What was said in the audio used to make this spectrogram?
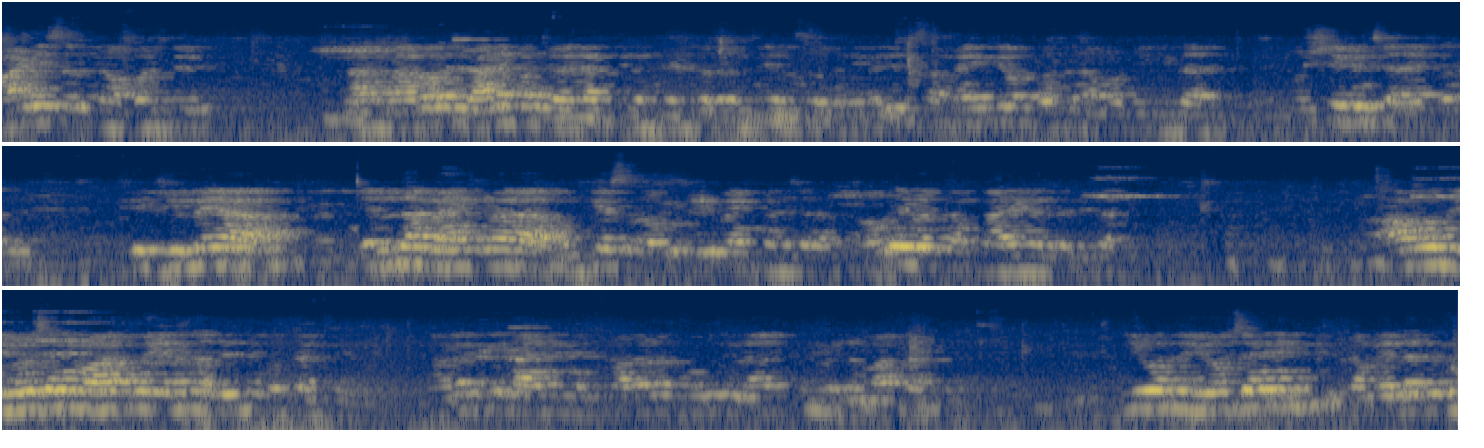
ಮಾಡಿ ಸರ್, ನಾವು ಬರ್ತೀವಿ. ನಾನು ಕಾಲೋಜ್ ನಾನೇ ಬಂದು ಆಗ್ತೀನಿ ಅಂತ ಇವತ್ತು ನಿಗದಿತ ಸಮಯಕ್ಕೆ ಅವ್ರು ಬಂದು ನಮ್ಮೊಟ್ಟಿಗೆ ಇದ್ದಾರೆ. ಖುಷಿ ವಿಚಾರ ಯಾಕಂದ್ರೆ ಈ ಜಿಲ್ಲೆಯ ಎಲ್ಲ ಬ್ಯಾಂಕ್ಗಳ ಮುಖ್ಯಸ್ಥರು ಅವರು ಲೀಡ್ ಬ್ಯಾಂಕ್ ಮ್ಯಾನೇಜರ್ ಅವರೇ ಇವತ್ತು ನಮ್ಮ ಕಾರ್ಯಕರ್ತರಿದ್ದಾರೆ ಆ ಒಂದು ಯೋಜನೆ ಮಹತ್ವ ಏನಂತ ಅದರಿಂದ ಗೊತ್ತಾಗ್ತಿದೆ. ಹಾಗಾಗಿ ನಾನು ಮಾತಾಡೋಕೆ ಹೋಗುದಿಲ್ಲ ಎಲ್ಲ ಮಾತಾಡ್ತೀನಿ. ಈ ಒಂದು ಯೋಜನೆ ನಮ್ಮೆಲ್ಲರಿಗೂ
